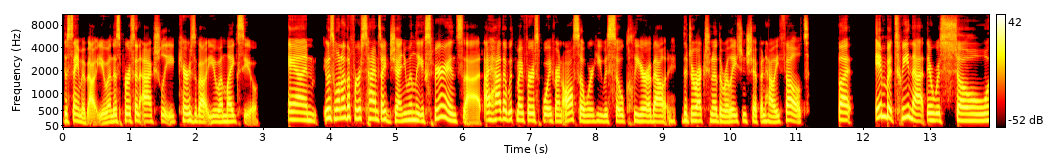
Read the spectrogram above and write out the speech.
the same about you and this person actually cares about you and likes you. And it was one of the first times I genuinely experienced that. I had that with my first boyfriend also, where he was so clear about the direction of the relationship and how he felt. But in between that, there was so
